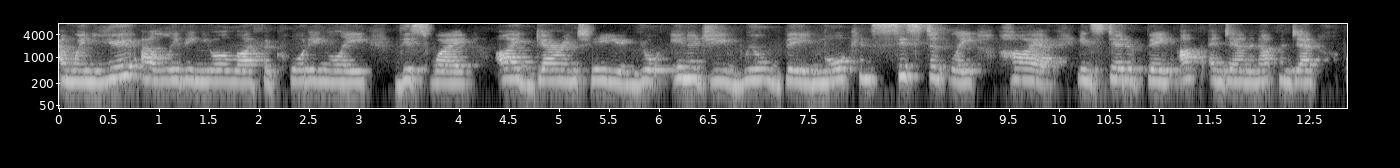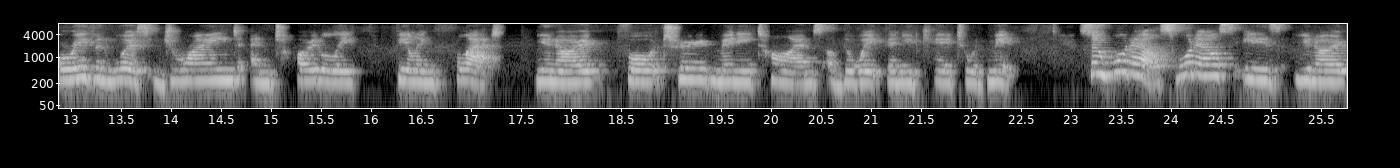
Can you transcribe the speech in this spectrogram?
And when you are living your life accordingly this way, I guarantee you, your energy will be more consistently higher instead of being up and down and up and down, or even worse, drained and totally feeling flat, you know, for too many times of the week than you'd care to admit. So, what else? What else is, you know,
